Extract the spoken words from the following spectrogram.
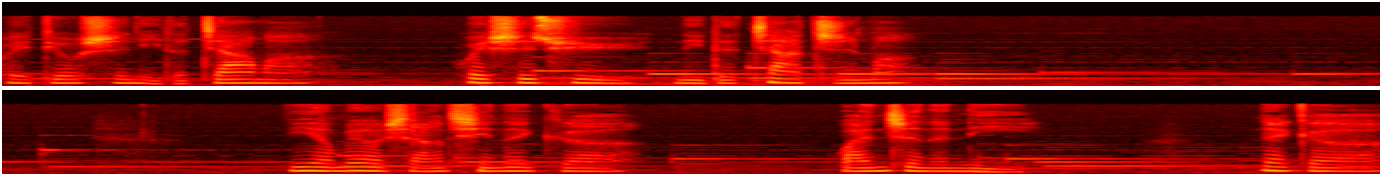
会丢失你的家吗？会失去你的价值吗？你有没有想起那个完整的你，那个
